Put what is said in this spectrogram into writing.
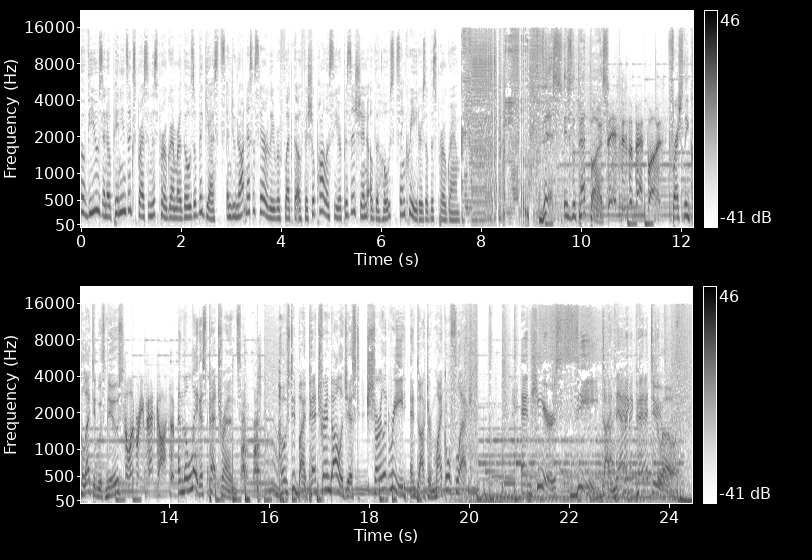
The views and opinions expressed in this program are those of the guests and do not necessarily reflect the official policy or position of the hosts and creators of this program. This is the Pet Buzz. This is the Pet Buzz. Freshly collected with news, Celebrity pet gossip. and the latest pet trends. Hosted by pet trendologist Charlotte Reed and Dr. Michael Fleck. And here's the dynamic pet duo. Well,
